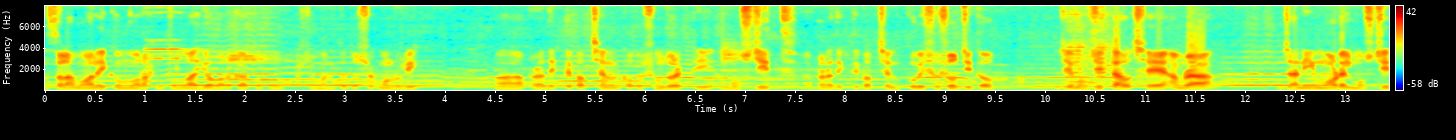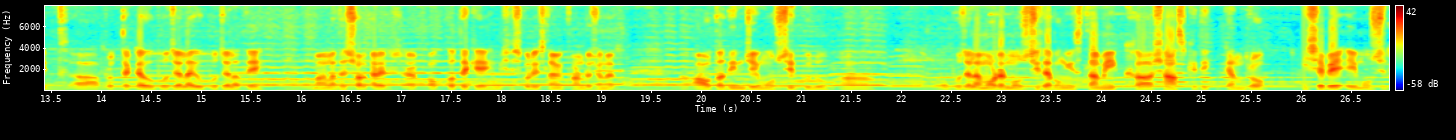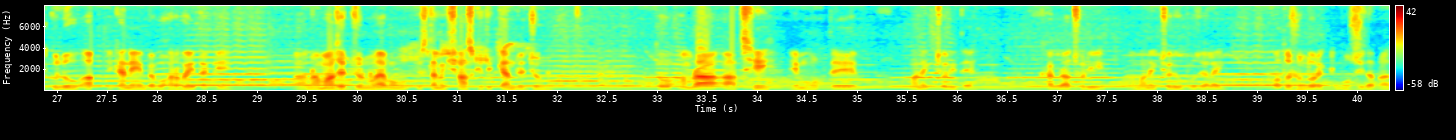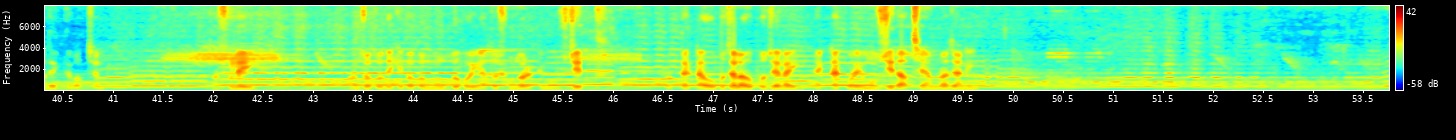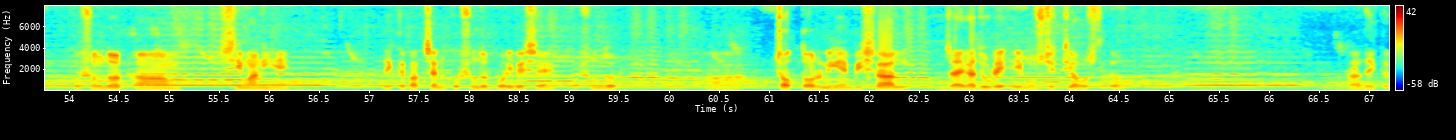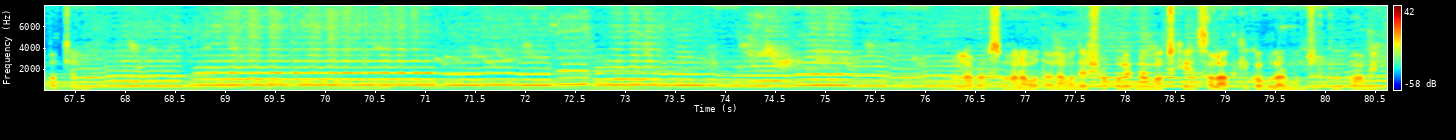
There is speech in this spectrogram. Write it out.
আসসালামু আলাইকুম রহমতুল্লাহি বারকাতুহু সম্মানিত দর্শক মণ্ডলী আপনারা দেখতে পাচ্ছেন কত সুন্দর একটি মসজিদ। আপনারা দেখতে পাচ্ছেন খুবই সুসজ্জিত। যে মসজিদটা হচ্ছে আমরা জানি মডেল মসজিদ প্রত্যেকটা উপজেলায় উপজেলাতে। বাংলাদেশ সরকারের পক্ষ থেকে, বিশেষ করে ইসলামিক ফাউন্ডেশনের আওতাধীন যে মসজিদগুলো উপজেলা মডেল মসজিদ এবং ইসলামিক সাংস্কৃতিক কেন্দ্র হিসেবে এই মসজিদগুলো এখানে ব্যবহার হয়ে থাকে। নামাজের জন্য এবং ইসলামিক সাংস্কৃতিক কেন্দ্রের জন্য। তো আমরা আছি এই মুহূর্তে মানিকচুরিতে খাগড়াছড়ি মানিকচুরি উপজেলায়। কত সুন্দর একটি মসজিদ আপনারা দেখতে পাচ্ছেন। আসলেই যত দেখি তত মুগ্ধ হই, এত সুন্দর একটি মসজিদ। প্রত্যেকটা উপজেলা উপজেলায় একটা করে মসজিদ আছে, আমরা জানি। খুব সুন্দর সীমা নিয়ে দেখতে পাচ্ছেন খুব সুন্দর পরিবেশে, খুব সুন্দর চত্বর নিয়ে বিশাল জায়গা জুড়ে এই মসজিদটি অবস্থিত। আপনারা দেখতে পাচ্ছেন। আল্লাহ পাক সুবহানাহু ওয়া তাআলা আমাদের সকলের নামাজকে, সালাতকে কবুল আর মঞ্জুর করুক, আমিন।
